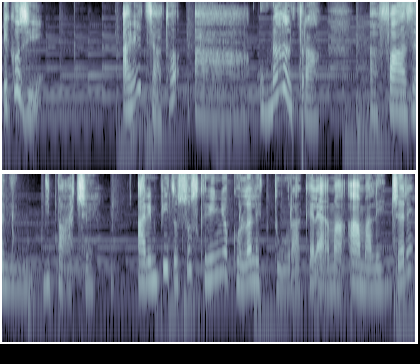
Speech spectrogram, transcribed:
e così ha iniziato a un'altra eh, fase di, di pace. Ha riempito il suo scrigno con la lettura, che lei ama, ama leggere,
